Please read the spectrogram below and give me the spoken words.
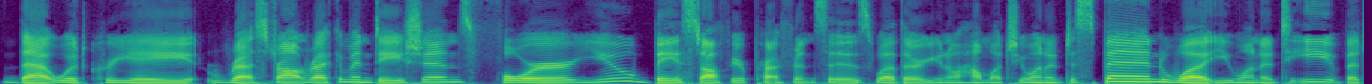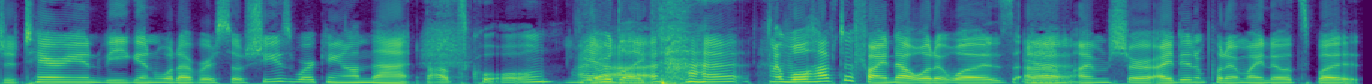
that would create restaurant recommendations for you based off your preferences, whether you know how much you wanted to spend, what you wanted to eat, vegetarian vegetarian, vegan, whatever. So she's working on that. That's cool. Yeah. I would like that. And we'll have to find out what it was. Yeah. Um, I'm sure I didn't put it in my notes, but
